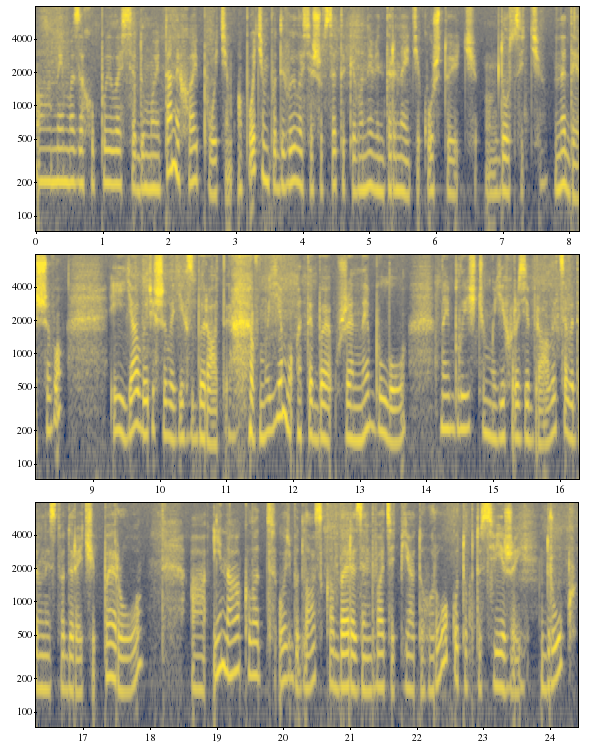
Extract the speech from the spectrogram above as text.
ними захопилася. Думаю, та нехай потім. А потім подивилася, що все-таки вони в інтернеті коштують досить недешево. І я вирішила їх збирати. В моєму АТБ вже не було найближчому, їх розібрали. Це видавництво, до речі, перо. А, І наклад, ось, будь ласка, березень 25-го року, тобто свіжий друк,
